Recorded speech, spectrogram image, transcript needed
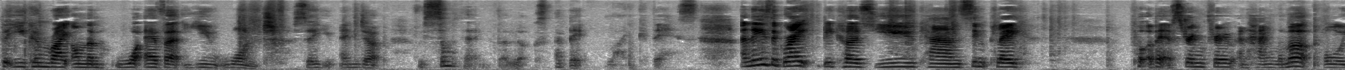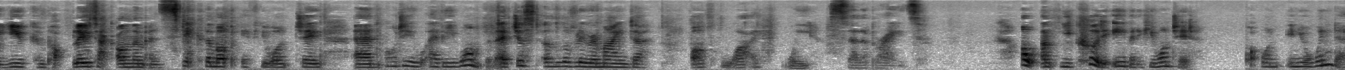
But you can write on them whatever you want. So you end up with something that looks a bit like this. And these are great because you can simply put a bit of string through and hang them up or you can pop Blu Tack on them and stick them up if you want to um, or do whatever you want but they're just a lovely reminder of why we celebrate. Oh and you could even if you wanted put one in your window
